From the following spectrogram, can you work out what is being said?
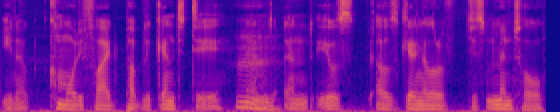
you know commodified public entity. And and it was I was getting a lot of just mental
